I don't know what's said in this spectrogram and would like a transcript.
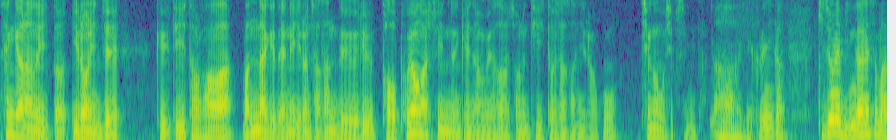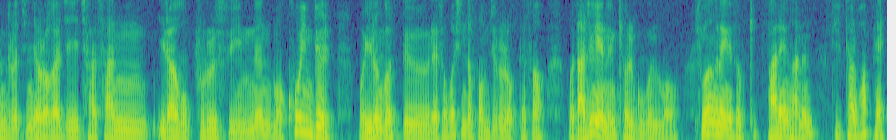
생겨나는 있던 이런 이제 그 디지털화와 만나게 되는 이런 자산들을 더 포용할 수 있는 개념에서 저는 디지털 자산이라고 칭하고 싶습니다. 아, 예. 그러니까 기존에 민간에서 만들어진 여러 가지 자산이라고 부를 수 있는 뭐 코인들 뭐 이런 것들에서 훨씬 더 범주를 높여서 뭐 나중에는 결국은 뭐 중앙은행에서 기- 발행하는 디지털 화폐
